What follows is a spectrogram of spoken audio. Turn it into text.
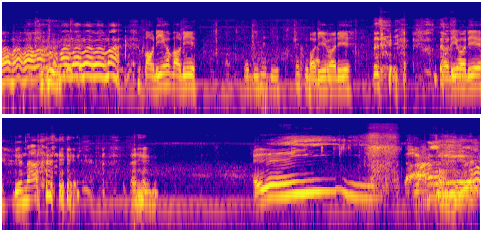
มามามามามามามามามาเบาดีครับเบาดีเฮ็ดดีเฮ็ดดีเบาดีเบาดีเบาดีเบาดี ดื่มน้ำสิ เอ้ยหวานเจี๊ยบ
